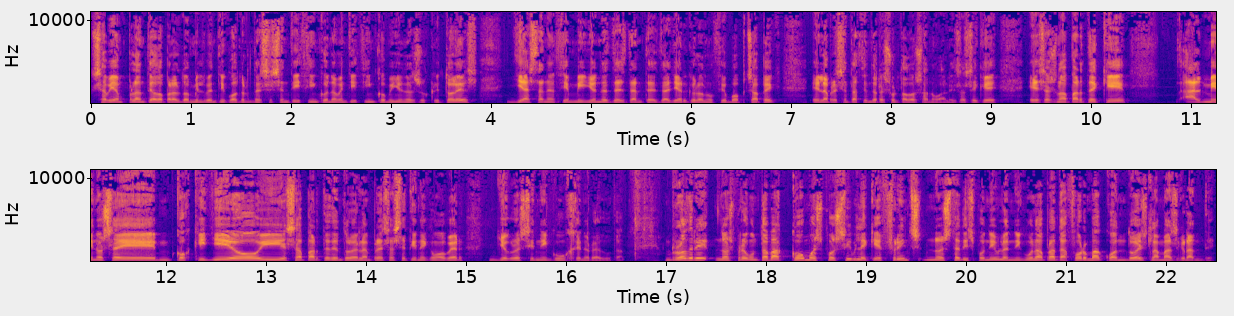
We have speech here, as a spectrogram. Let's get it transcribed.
se habían planteado para el 2024 entre 65 y 95 millones de suscriptores, ya están en 100 millones desde antes de ayer, que lo anunció Bob Chapek en la presentación de resultados anuales. Así que esa es una parte que al menos eh, cosquilleo y esa parte dentro de la empresa se tiene que mover, yo creo, sin ningún género de duda. Rodri nos preguntaba cómo es posible que Fringe no esté disponible en ninguna plataforma cuando es la más grande.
